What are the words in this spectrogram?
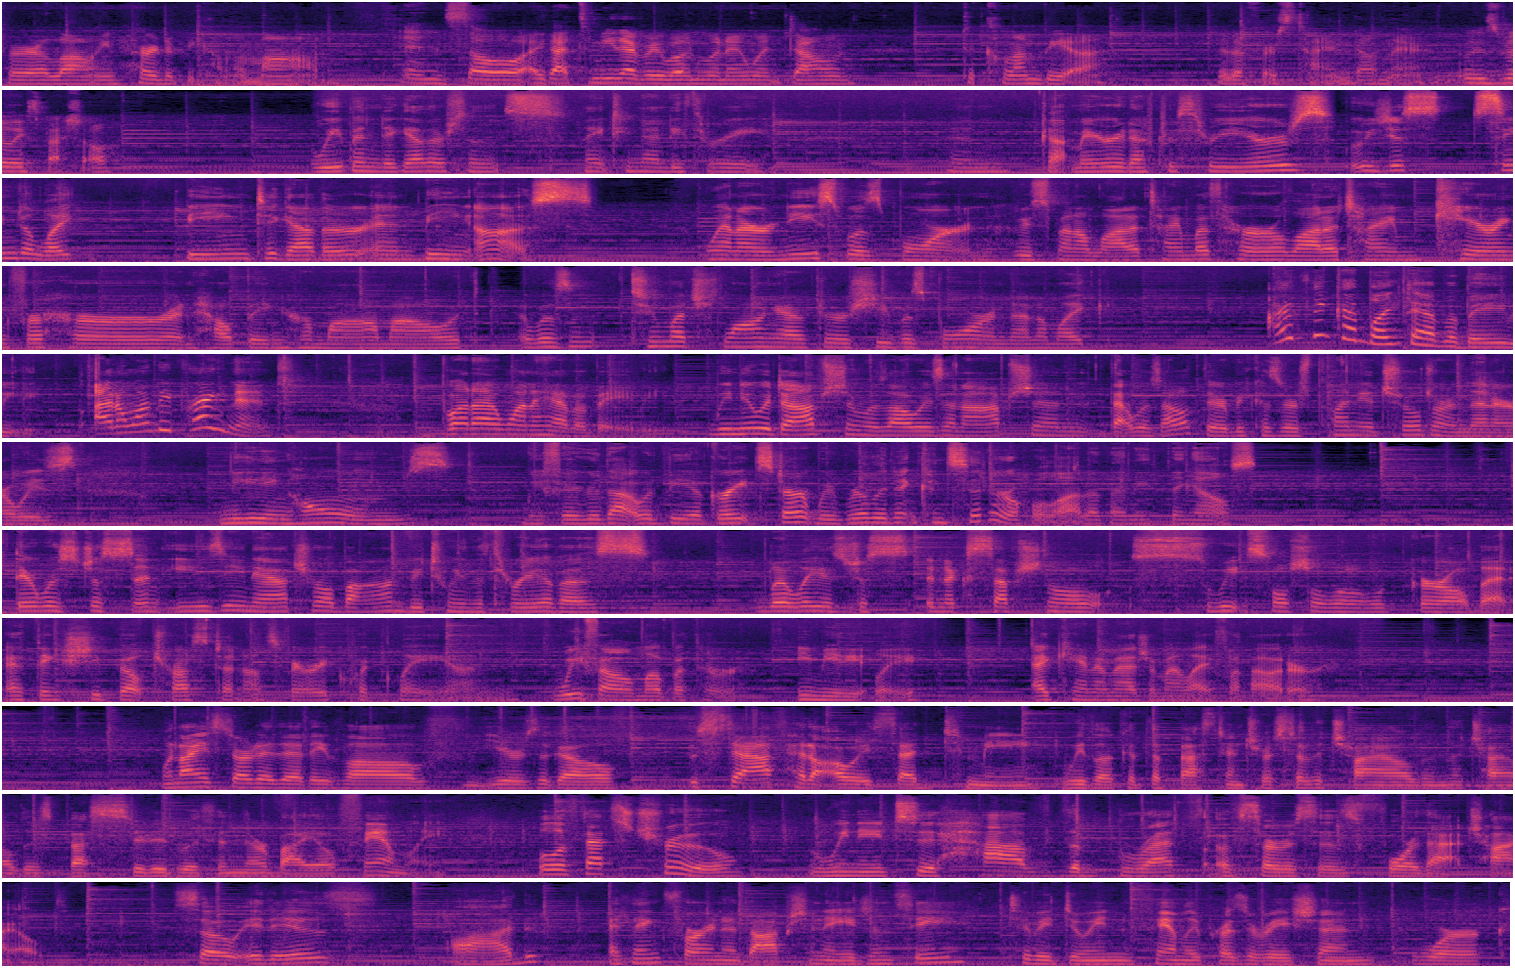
for allowing her to become a mom. And so I got to meet everyone when I went down to Colombia for the first time down there. It was really special. We've been together since 1993 and got married after three years. We just seem to like being together and being us. When our niece was born, we spent a lot of time with her, a lot of time caring for her and helping her mom out. It wasn't too much long after she was born that I'm like, I think I'd like to have a baby. I don't want to be pregnant, but I want to have a baby. We knew adoption was always an option that was out there because there's plenty of children that are always needing homes. We figured that would be a great start. We really didn't consider a whole lot of anything else. There was just an easy, natural bond between the three of us. Lily is just an exceptional, sweet, social little girl that I think she built trust in us very quickly and we fell in love with her immediately. I can't imagine my life without her. When I started at Evolve years ago, the staff had always said to me, we look at the best interest of the child and the child is best suited within their bio family. Well, if that's true, we need to have the breadth of services for that child. So it is odd, I think, for an adoption agency to be doing family preservation work,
